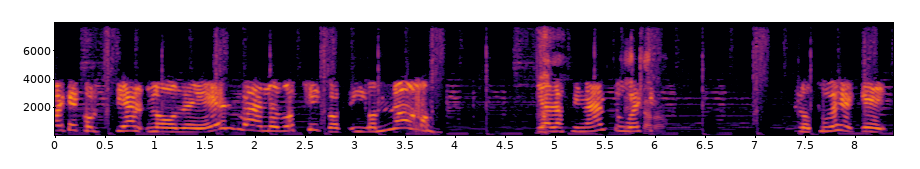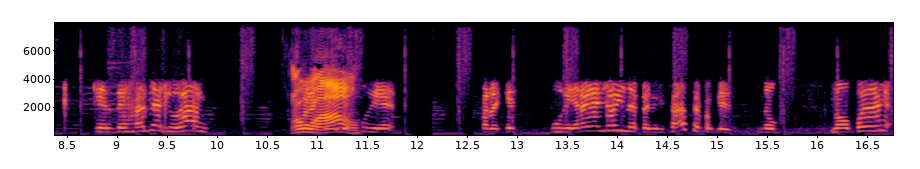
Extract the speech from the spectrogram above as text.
hay que costear lo de él más los dos chicos. Y digo, no. Y a la final tuve que, lo tuve que, que dejar de ayudar Oh, para que ellos pudieran, para que pudieran ellos independizarse, porque no, no puedes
